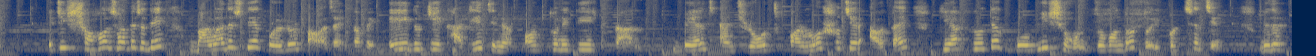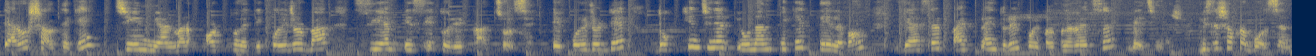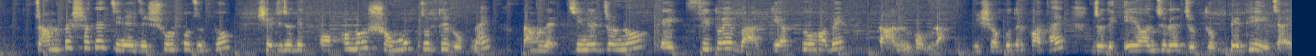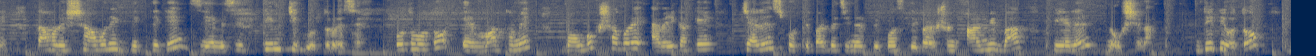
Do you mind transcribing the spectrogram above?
এটি সহজ হবে যদি বাংলাদেশ দিয়ে করিডোর পাওয়া যায়। তবে এই দুটি ঘাঁটি চীনের অর্থনীতির প্রাণ। বেল্ট অ্যান্ড রোড কর্মসূচির আওতায় কিয়াফিউতে গভীর সমুদ্র বন্দর তৈরি করছে চীন। দুই হাজার তেরো সাল থেকে চীন, মিয়ানমার অর্থনৈতিক করিডোর বা সিএমইসি তৈরির কাজ চলছে। এই করিডোর দিয়ে দক্ষিণ চীনের ইউনান থেকে তেল এবং গ্যাসের পাইপলাইন তৈরির পরিকল্পনা রয়েছে বেজিং এর বিশ্লেষকরা বলছেন ট্রাম্পের সাথে চীনের যে শুল্ক যুদ্ধ, সেটি যদি কখনো সম্মুখ যুদ্ধের রূপ নেয়, তাহলে চীনের জন্য এই সিতোয়ে বা কিয়াকিউ হবে ভোমরা বিশেষজ্ঞদের কথায়, যদি এই যুদ্ধ বেঁধেই যায়, তাহলে সামরিক দিক থেকে সিএমএসির তিনটি গুরুত্ব রয়েছে। প্রথমত, এর মাধ্যমে বঙ্গোপসাগরে আমেরিকাকে চ্যালেঞ্জ করতে পারবে চীনের পিপলস লিবারেশন আর্মি বা পিএলএর নৌসেনা। দ্বিতীয়ত,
